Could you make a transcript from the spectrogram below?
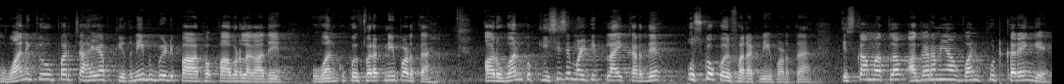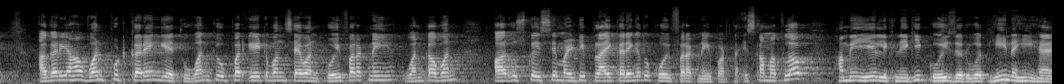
वन के ऊपर चाहे आप कितनी भी बड़ी पावर लगा दें, वन को कोई फ़र्क नहीं पड़ता है। और वन को किसी से मल्टीप्लाई कर दें, उसको कोई फ़र्क नहीं पड़ता है। इसका मतलब अगर हम यहाँ वन पुट करेंगे, अगर यहाँ वन पुट करेंगे तो वन के ऊपर एट वन सेवन कोई फ़र्क नहीं है, वन का वन। और उसको इससे मल्टीप्लाई करेंगे तो कोई फ़र्क नहीं पड़ता। इसका मतलब हमें ये लिखने की कोई ज़रूरत ही नहीं है।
